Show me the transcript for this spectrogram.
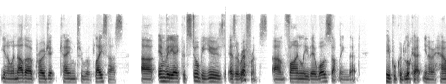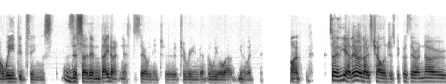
you know another project came to replace us, uh, NVDA could still be used as a reference. Um, finally, there was something that people could look at, you know, how we did things. So then they don't necessarily need to to reinvent the wheel. Uh, you know, I'm, so yeah, there are those challenges because there are no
